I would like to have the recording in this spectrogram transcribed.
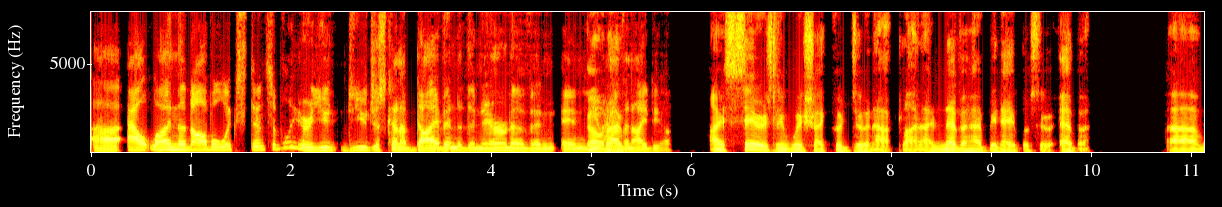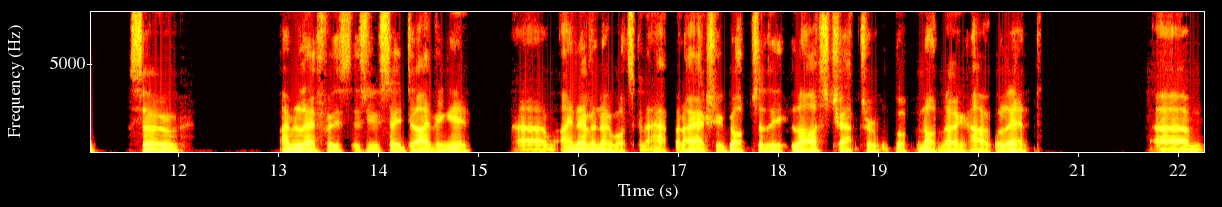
uh, outline the novel extensively, or you do you just kind of dive into the narrative and and God, you have I, an idea? I seriously wish I could do an outline. I never have been able to ever. Um, so I'm left with, as you say, diving in. Um, I never know what's going to happen. I actually got to the last chapter of the book, not knowing how it will end. Um,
